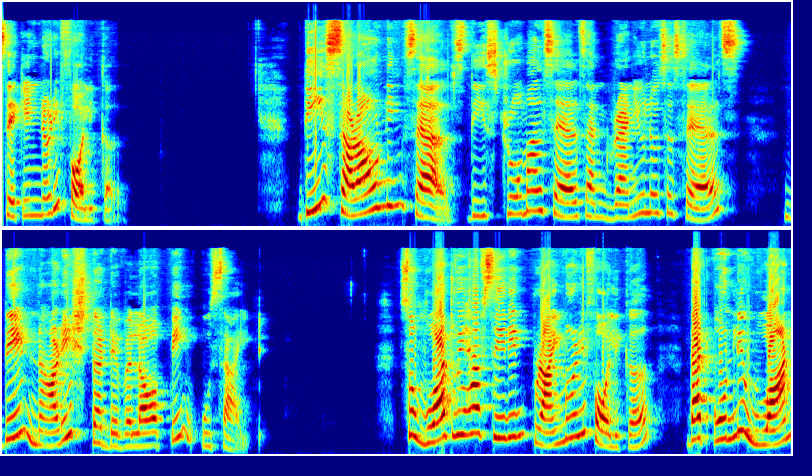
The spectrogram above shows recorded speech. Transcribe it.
secondary follicle. These surrounding cells, these stromal cells and granulosa cells, they nourish the developing oocyte. So what we have seen in primary follicle that only one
